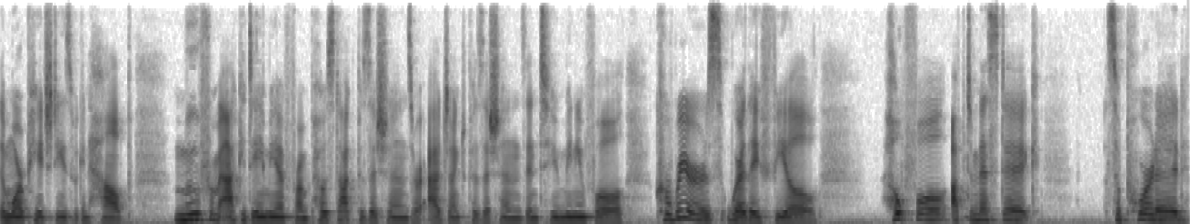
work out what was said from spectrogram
the more PhDs we can help move from academia, from postdoc positions or adjunct positions into meaningful careers where they feel hopeful, optimistic, supported,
